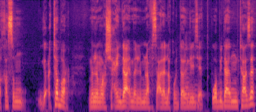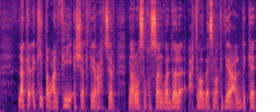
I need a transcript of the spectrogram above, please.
خصم يعتبر من المرشحين دائما للمنافسة على لقب الدوري الإنجليزي. وبداية ممتازة لكن أكيد طبعا في أشياء كثيرة راح تصير اثناء الموسم خصوصا جوارديولا احتفظ بأسماء كثيرة على الدكة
